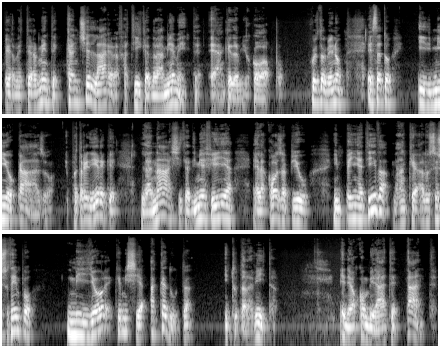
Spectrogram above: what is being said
per letteralmente cancellare la fatica dalla mia mente e anche dal mio corpo. Questo almeno è stato il mio caso potrei dire che la nascita di mia figlia è la cosa più impegnativa ma anche allo stesso tempo migliore che mi sia accaduta in tutta la vita e ne ho combinate tante.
